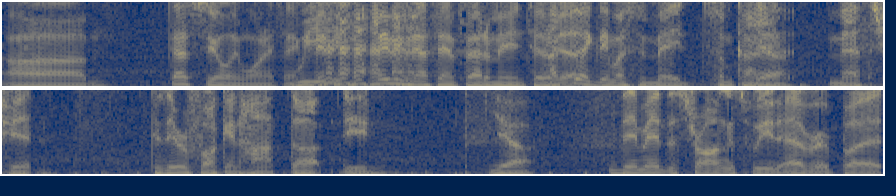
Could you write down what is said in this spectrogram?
um, that's the only one I think. We- maybe, maybe methamphetamine too. I feel like they must have made some kind Yeah. of meth shit because they were fucking hopped up, dude. yeah. They made the strongest weed ever, but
